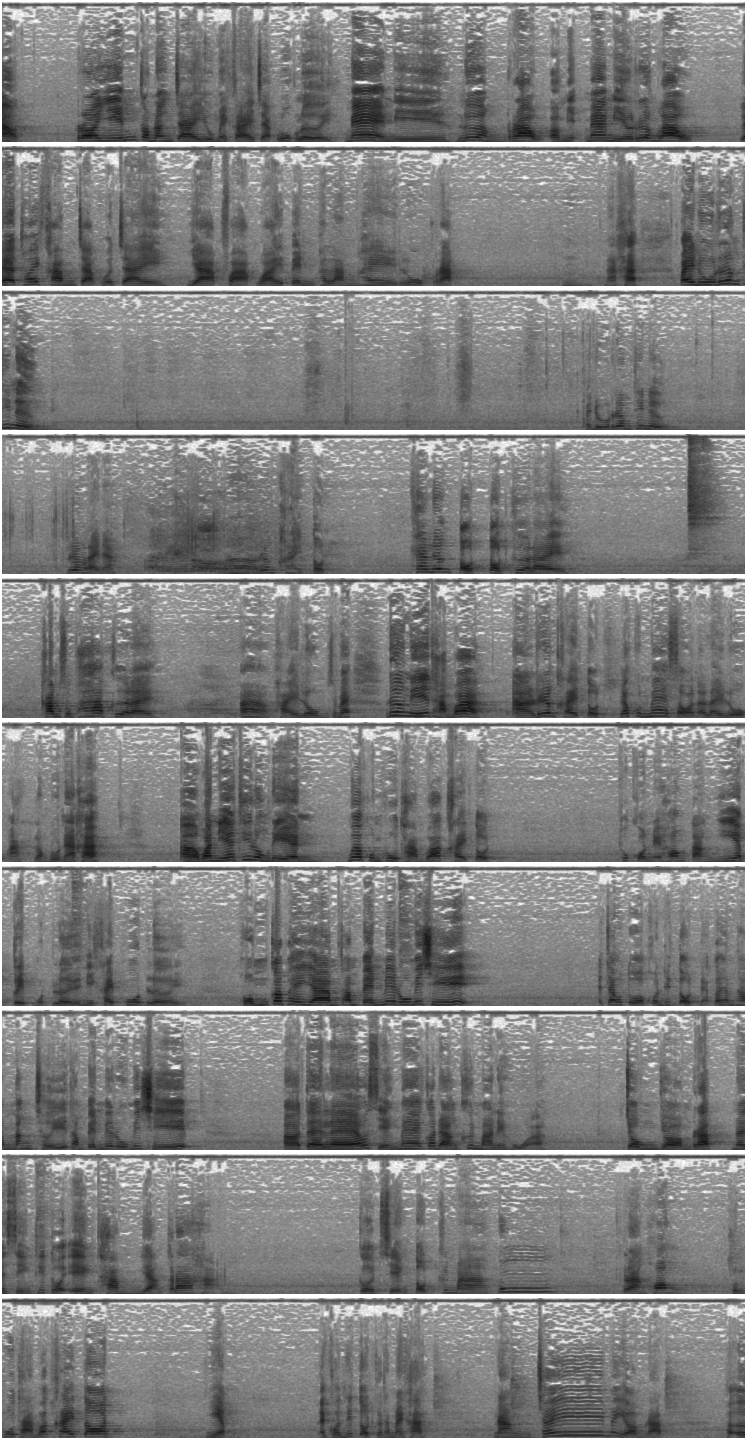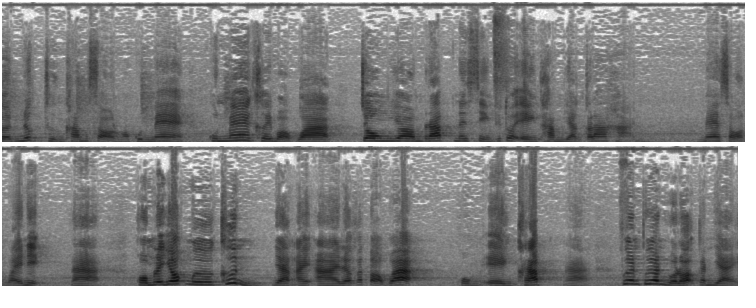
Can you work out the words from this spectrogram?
อ้าวรอยยิ้มกำลังใจอยู่ไม่ไกลจากลูกเลย แม่มีเรื่องเล่าเออแม่มีเรื่องเล่า และถ้อยคำจากหัวใจอยากฝากไว้เป็นพลังให้ลูกรักนะคะ ไปดูเรื่องที่หนึ่ง ไปดูเรื่องที่หนึ่งเรื่องอะไรนะเรื่องใครตด แค่เรื่องตดตดคืออะไรคำสุภาพคืออะไรอ่าผายลมใช่ไหมเรื่องนี้ถามว่าอ่าเรื่องใครตด แล้วคุณแม่สอนอะไรลูกอะลองดูนะคะอ่าวันนี้ที่โรงเรียนเมื่อคุณครูถามว่าใครตด ทุกคนในห้องต่างเงียบกริบหมดเลย ไม่มีใครพูดเลย ผมก็พยายามทำเป็นไม่รู้ไม่ชี้ เจ้าตัวคนที่ตดเนี่ยก็ทำทำนั่งเฉยทำเป็นไม่รู้ไม่ชี้ แต่แล้วเสียงแม่ก็ดังขึ้นมาในหัว จงยอมรับในสิ่งที่ตัวเองทำอย่างกล้าหาญเกิดเสียงตดขึ้นมา ปุ้งกลางห้อง คุณครูถามว่าใครตด เงียบไอคนที่ตดก็ทำไมคะ นั่งเฉยไม่ยอมรับเผอิญนึกถึงคำสอนของคุณแม่ คุณแม่เคยบอกว่า จงยอมรับในสิ่งที่ตัวเองทำอย่างกล้าหาญแม่สอนไว้นี่นะผมเลยยกมือขึ้นอย่างอายๆแล้วก็ตอบว่าผมเองครับเพื่อนๆหัวเราะกันใหญ่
